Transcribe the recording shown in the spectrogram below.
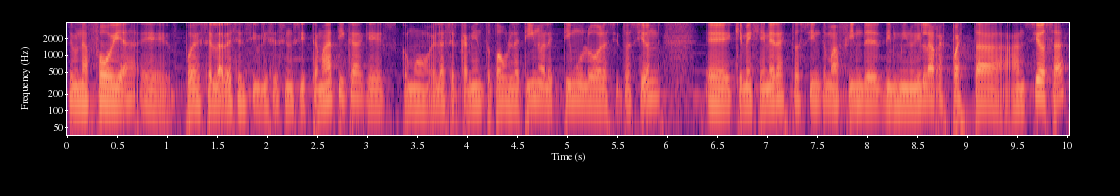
de una fobia eh, puede ser la desensibilización sistemática, que es como el acercamiento paulatino al estímulo o la situación eh, que me genera estos síntomas a fin de disminuir la respuesta ansiosa.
